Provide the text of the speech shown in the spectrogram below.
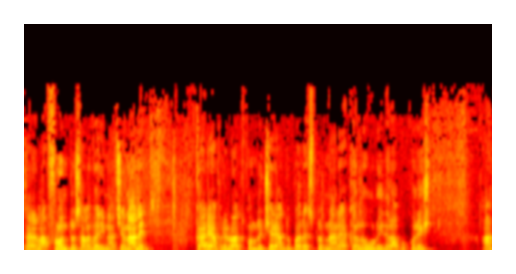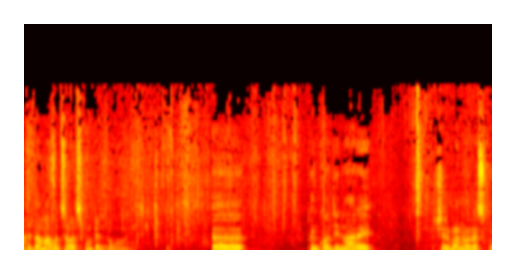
la Frontul Salvării Naționale, care a preluat conducerea după răsturnarea călăului de la București. Atât am avut să vă spun pentru moment. Uh, în continuare, Șerban Orăscu.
